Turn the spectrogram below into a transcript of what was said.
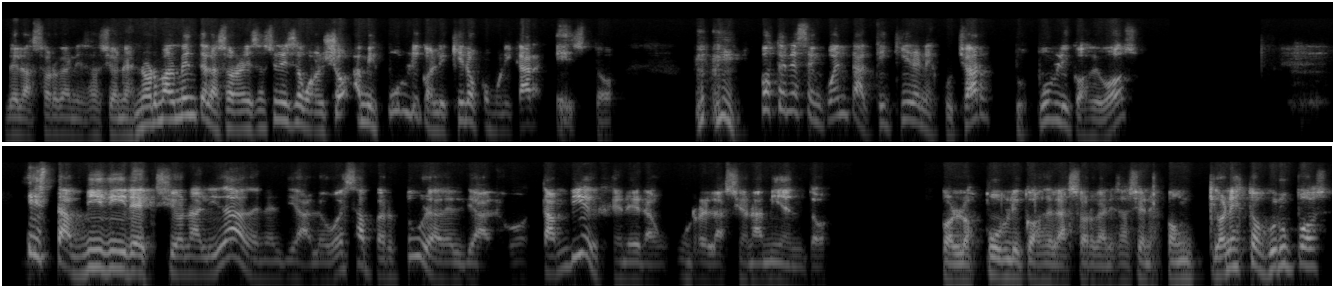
de las organizaciones. Normalmente las organizaciones dicen, bueno, yo a mis públicos les quiero comunicar esto. ¿Vos tenés en cuenta qué quieren escuchar tus públicos de vos? Esta bidireccionalidad en el diálogo, esa apertura del diálogo, también genera un relacionamiento con los públicos de las organizaciones, con, con estos grupos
